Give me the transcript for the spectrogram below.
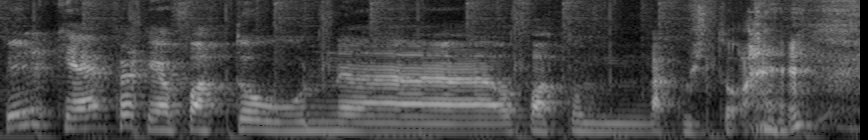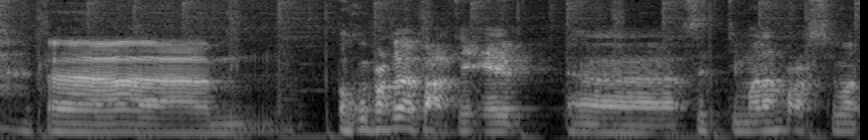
perché? Perché ho fatto un uh, ho fatto un acquisto uh, ho comprato le parti e uh, settimana prossima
